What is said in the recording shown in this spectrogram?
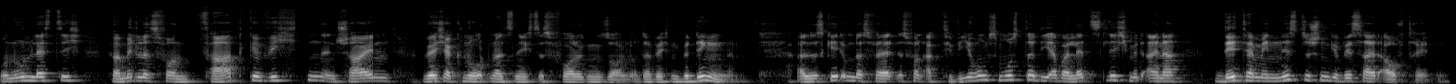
und nun lässt sich vermittels von Pfadgewichten entscheiden, welcher Knoten als nächstes folgen soll, unter welchen Bedingungen. Also es geht um das Verhältnis von Aktivierungsmuster, die aber letztlich mit einer deterministischen Gewissheit auftreten.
